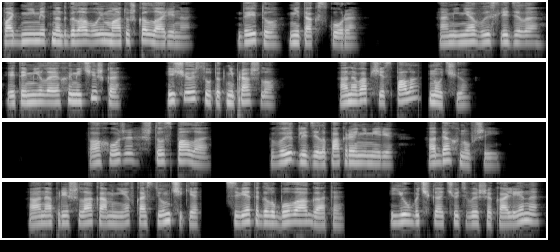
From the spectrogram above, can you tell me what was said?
поднимет над головой матушка Ларина. Да и то не так скоро. А меня выследила эта милая хомячишка. Еще и суток не прошло. Она вообще спала ночью? Похоже, что спала. Выглядела, по крайней мере, отдохнувшей. Она пришла ко мне в костюмчике цвета голубого агата, юбочка чуть выше колена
